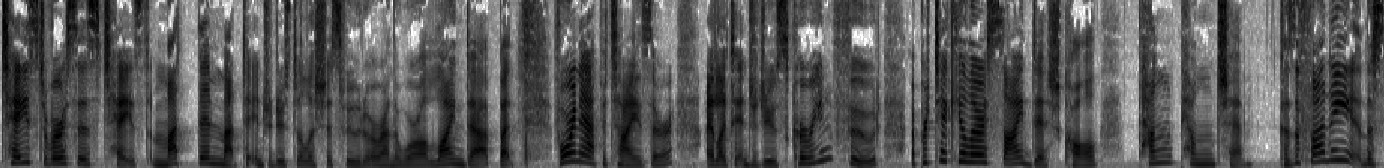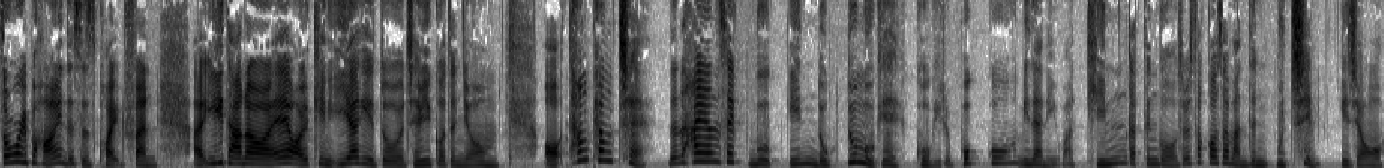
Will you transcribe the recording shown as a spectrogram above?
taste versus taste, 맛대맛 to introduce delicious food around the world lined up. But for an appetizer, I'd like to introduce Korean food, a particular side dish called 탕평채. Because funny, the story behind this is quite fun. 아, 이 단어에 얽힌 이야기도 재밌거든요. 어, 탕평채는 하얀색 묵인 녹두묵에 고기를 볶고 미나리와 김 같은 것을 섞어서 만든 무침이죠.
